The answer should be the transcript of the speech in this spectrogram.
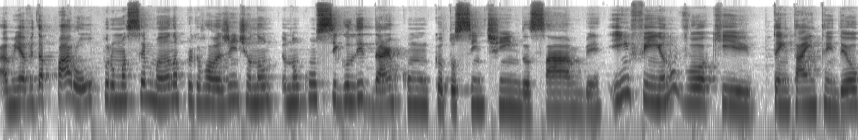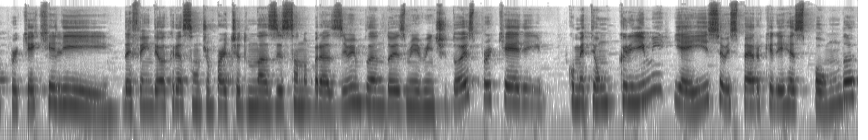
a minha vida parou por uma semana, porque eu falava, gente, eu não, eu não consigo lidar com o que eu tô sentindo, sabe? E, enfim, eu não vou aqui tentar entender o porquê que ele defendeu a criação de um partido nazista no Brasil em pleno 2022, porque ele cometeu um crime, e é isso, eu espero que ele responda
